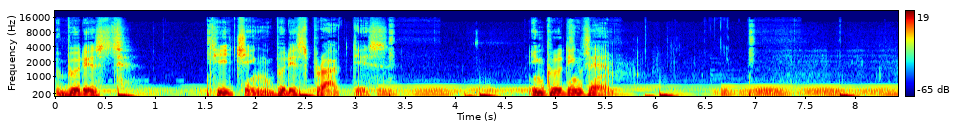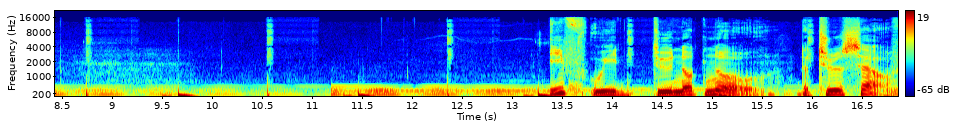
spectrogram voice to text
Buddhist teaching, Buddhist practice, including Zen. If we do not know the true self,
